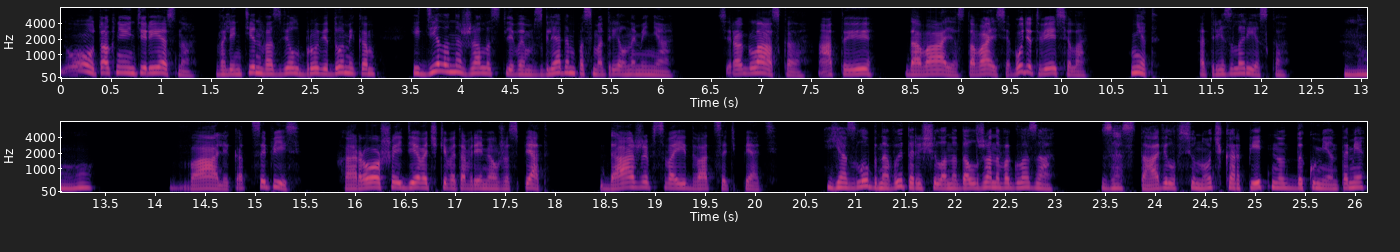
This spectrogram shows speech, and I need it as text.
«Ну, так неинтересно». Валентин возвел брови домиком и делано жалостливым взглядом посмотрел на меня. «Сероглазка, а ты? Давай, оставайся, будет весело». «Нет», — отрезала резко. «Ну?» «Валик, отцепись. Хорошие девочки в это время уже спят. Даже в свои двадцать пять». Я злобно вытаращила на Должанова глаза. Заставил всю ночь корпеть над документами,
